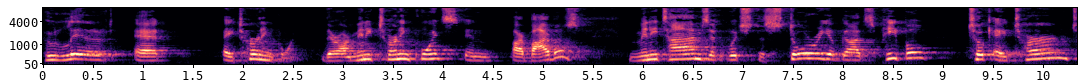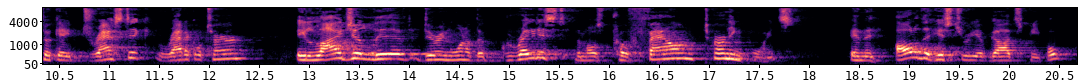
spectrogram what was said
who lived at a turning point. There are many turning points in our Bibles, many times at which the story of God's people took a turn, took a drastic, radical turn. Elijah lived during one of the greatest, the most profound turning points in the, all of the history of God's people.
